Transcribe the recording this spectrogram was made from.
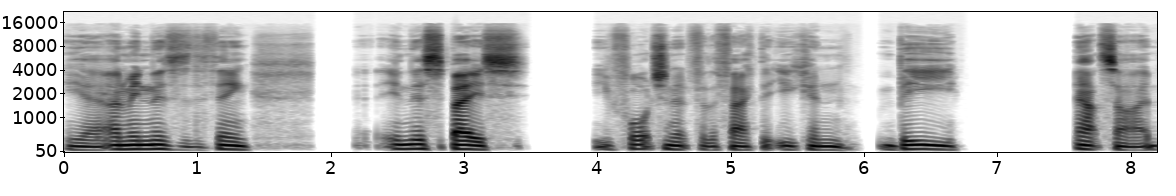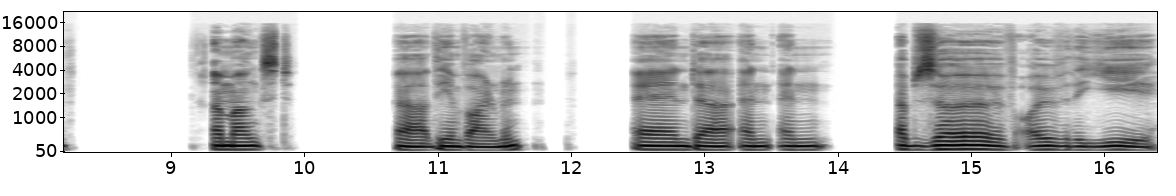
Yeah. I mean, this is the thing. In this space, you're fortunate for the fact that you can be outside amongst uh, the environment and uh, and and observe over the year.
